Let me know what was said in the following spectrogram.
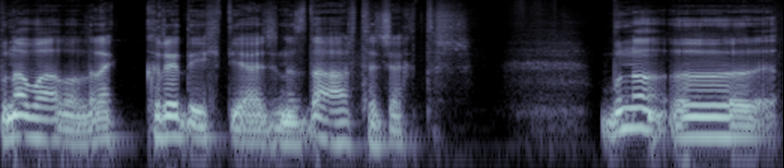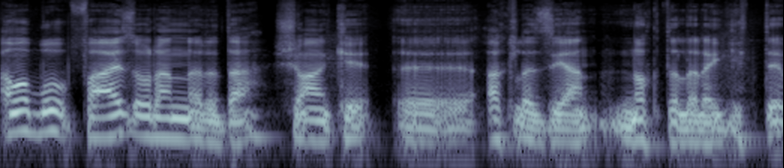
buna bağlı olarak kredi ihtiyacınız da artacaktır. Bunu e, ama bu faiz oranları da şu anki e, akla ziyan noktalara gitti.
